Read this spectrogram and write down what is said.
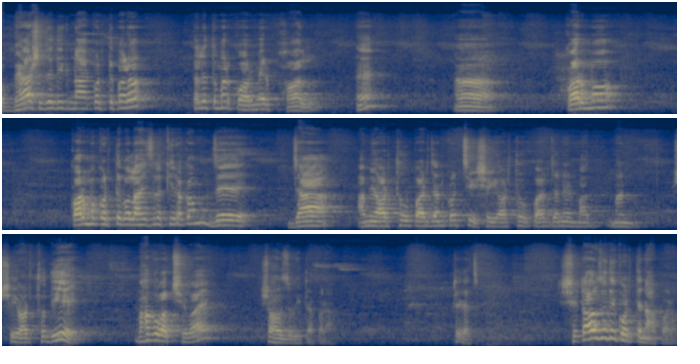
অভ্যাস যদি না করতে পারো, তাহলে তোমার কর্মের ফল হ্যাঁ? কর্ম কর্ম করতে বলা হয়েছিল কীরকম? যে যা আমি অর্থ উপার্জন করছি, সেই অর্থ উপার্জনের মান, সেই অর্থ দিয়ে ভগবত সেবায় সহযোগিতা করা। ঠিক আছে? সেটাও যদি করতে না পারো,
